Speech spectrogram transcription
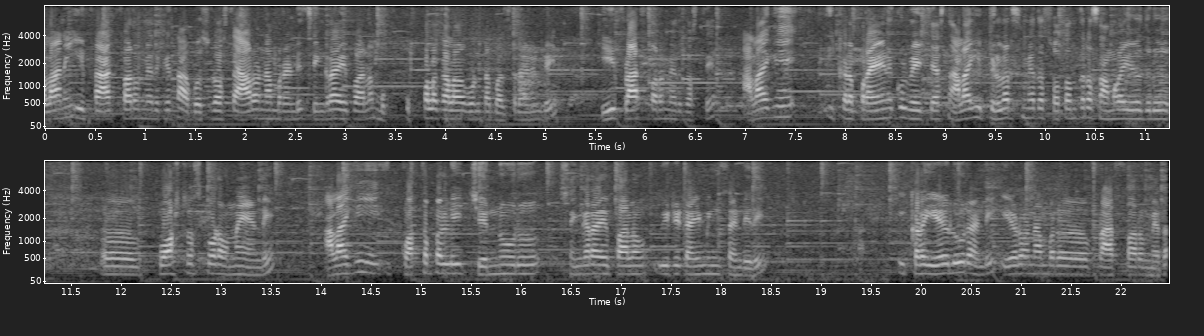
అలానే ఈ ప్లాట్ఫారం మీదకైతే ఆ బస్సులు వస్తాయి ఆరో నెంబర్ అండి. సింగరాయిపాలెం ఉప్పల కలగుంట బస్సులు అండి. ఈ ప్లాట్ఫారం మీదకి వస్తాయి అలాగే ఇక్కడ ప్రయాణికులు వెయిట్ చేస్తున్నారు అలాగే పిల్లర్స్ మీద స్వతంత్ర సమరయోధులు పోస్టర్స్ కూడా ఉన్నాయండి. అలాగే కొత్తపల్లి చెన్నూరు సింగరాయపాలెం వీటి టైమింగ్స్ అండి ఇది. ఇక్కడ ఏలూరు అండి. ఏడో నెంబర్ ప్లాట్ఫారం మీద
